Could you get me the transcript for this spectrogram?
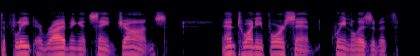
the fleet arriving at St. John's, and 24 cent Queen Elizabeth.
